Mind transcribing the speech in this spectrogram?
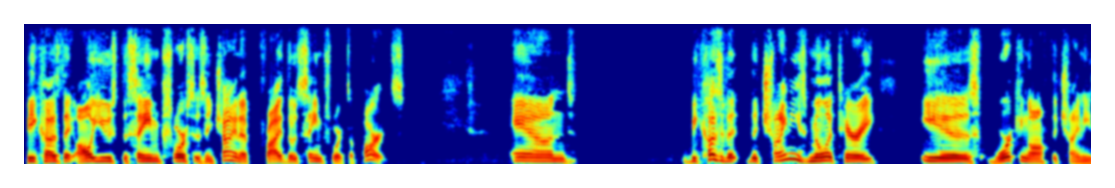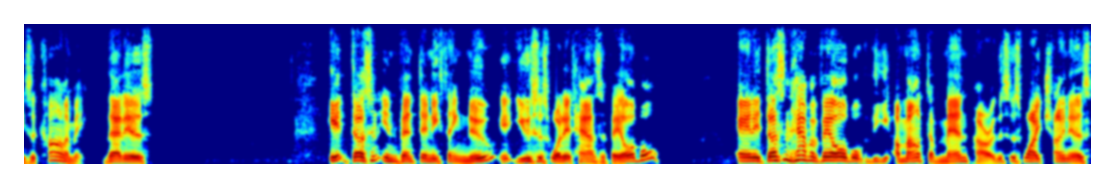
because they all use the same sources in China, provide those same sorts of parts. And because of it, the Chinese military is working off the Chinese economy. That is, it doesn't invent anything new. It uses what it has available. And it doesn't have available the amount of manpower. This is why China has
